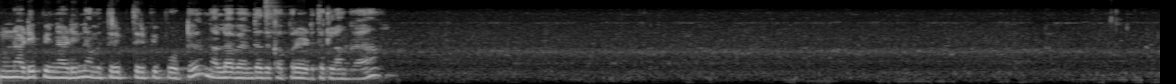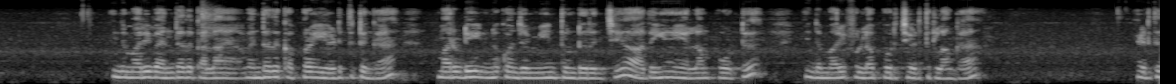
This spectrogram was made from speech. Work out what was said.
முன்னாடி பின்னாடின்னு நம்ம திருப்பி திருப்பி போட்டு நல்லா வெந்ததுக்கப்புறம் எடுத்துக்கலாங்க. இந்த மாதிரி வெந்ததுக்கெல்லாம் வெந்ததுக்கப்புறம் எடுத்துட்டுங்க. மறுபடியும் இன்னும் கொஞ்சம் மீன் துண்டு இருந்துச்சு அதையும் எல்லாம் போட்டு இந்த மாதிரி ஃபுல்லாக பொரித்து எடுத்துக்கலாங்க. எடுத்து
